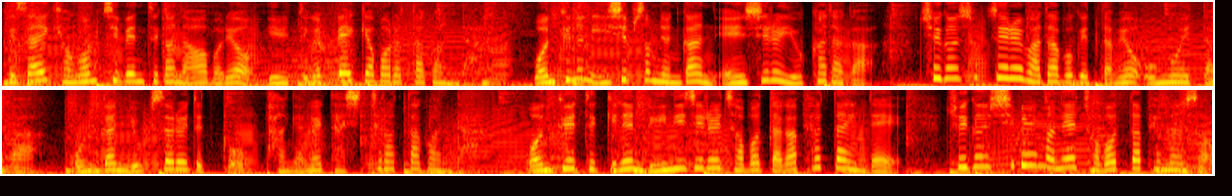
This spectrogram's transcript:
그 사이 경험치 이벤트가 나와버려 1등을 뺏겨버렸다고 한다. 원큐는 23년간 NC를 욕하다가 최근 숙제를 받아보겠다며 옹호했다가 온갖 욕설을 듣고 방향을 다시 틀었다고 한다. 원큐의 특기는 리니지를 접었다가 폈다인데 최근 10일 만에 접었다 펴면서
